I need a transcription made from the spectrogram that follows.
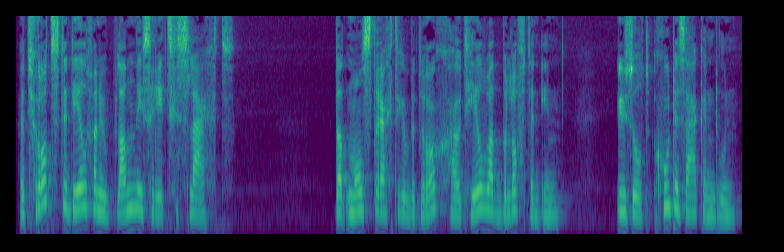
Het grootste deel van uw plan is reeds geslaagd. Dat monsterachtige bedrog houdt heel wat beloften in. U zult goede zaken doen,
